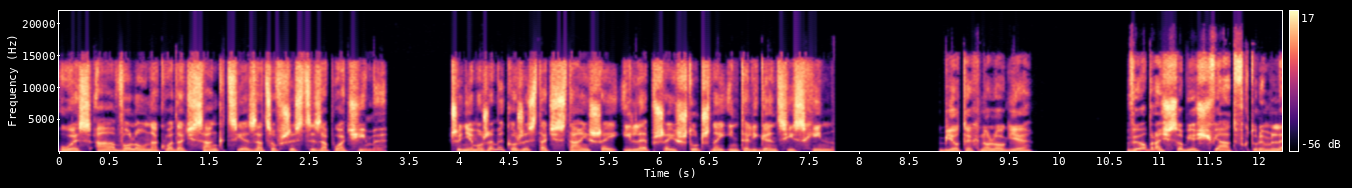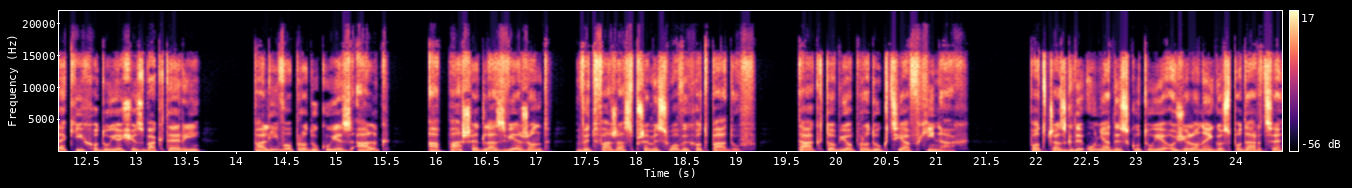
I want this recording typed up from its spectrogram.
USA wolą nakładać sankcje, za co wszyscy zapłacimy. Czy nie możemy korzystać z tańszej i lepszej sztucznej inteligencji z Chin? Biotechnologie, Wyobraź sobie świat, w którym leki hoduje się z bakterii, paliwo produkuje z alg, a pasze dla zwierząt wytwarza z przemysłowych odpadów. Tak to bioprodukcja w Chinach. Podczas gdy Unia dyskutuje o zielonej gospodarce,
